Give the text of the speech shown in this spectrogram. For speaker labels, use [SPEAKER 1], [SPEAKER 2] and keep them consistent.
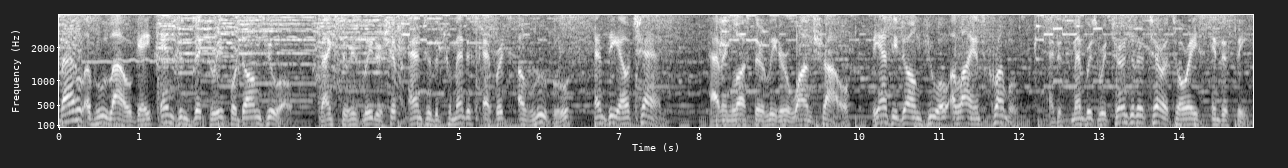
[SPEAKER 1] The Battle of Hulao Gate ends in victory for Dong Zhuo, thanks to his leadership and to the tremendous efforts of Lu Bu and Diao Chan. Having lost their leader Yuan Shao, the anti-Dong Zhuo alliance crumbles, and its members return to their territories in defeat.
